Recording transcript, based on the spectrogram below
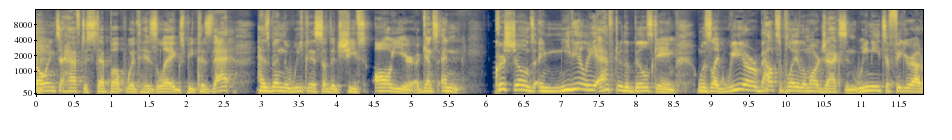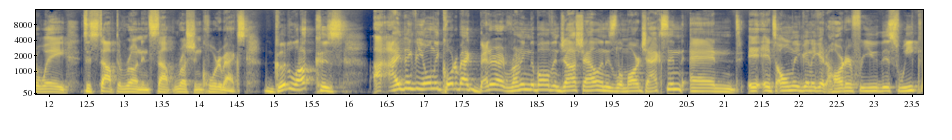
going to have to step up with his legs because that has been the weakness of the Chiefs all year against, and Chris Jones immediately after the Bills game was like, We are about to play Lamar Jackson. We need to figure out a way to stop the run and stop rushing quarterbacks. Good luck, because I think the only quarterback better at running the ball than Josh Allen is Lamar Jackson, and it's only going to get harder for you this week.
